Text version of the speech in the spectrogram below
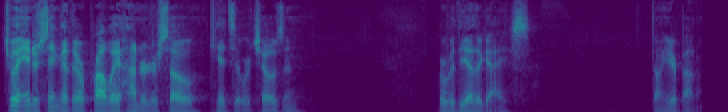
It's really interesting that there were probably a hundred or so kids that were chosen. Where were the other guys? Don't hear about them.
